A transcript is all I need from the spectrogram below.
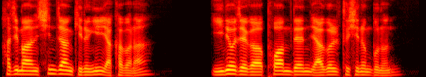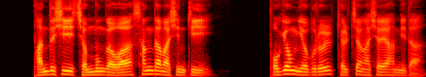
하지만 신장 기능이 약하거나 이뇨제가 포함된 약을 드시는 분은 반드시 전문가와 상담하신 뒤 복용 여부를 결정하셔야 합니다.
